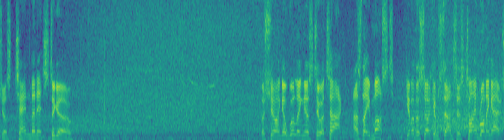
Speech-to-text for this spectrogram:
Just 10 minutes to go. They're showing a willingness to attack, as they must, given the circumstances. Time running out.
